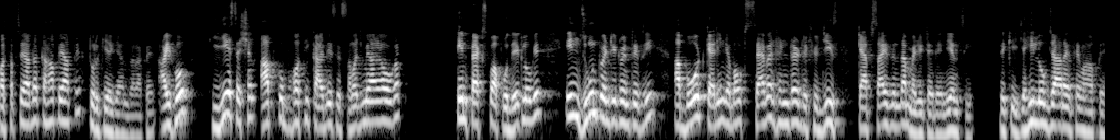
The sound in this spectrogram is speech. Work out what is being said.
और सबसे ज़्यादा कहाँ पे आते हैं? तुर्की के अंदर आते हैं। आई होप कि ये सेशन आपको बहुत ही कायदे से समझ में आया होगा। इन फैक्ट्स को आपको देख लोगे। In June 2023 a boat carrying about 700 refugees capsize in the Mediterranean sea देखिए, यही लोग जा रहे थे वहाँ पे।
